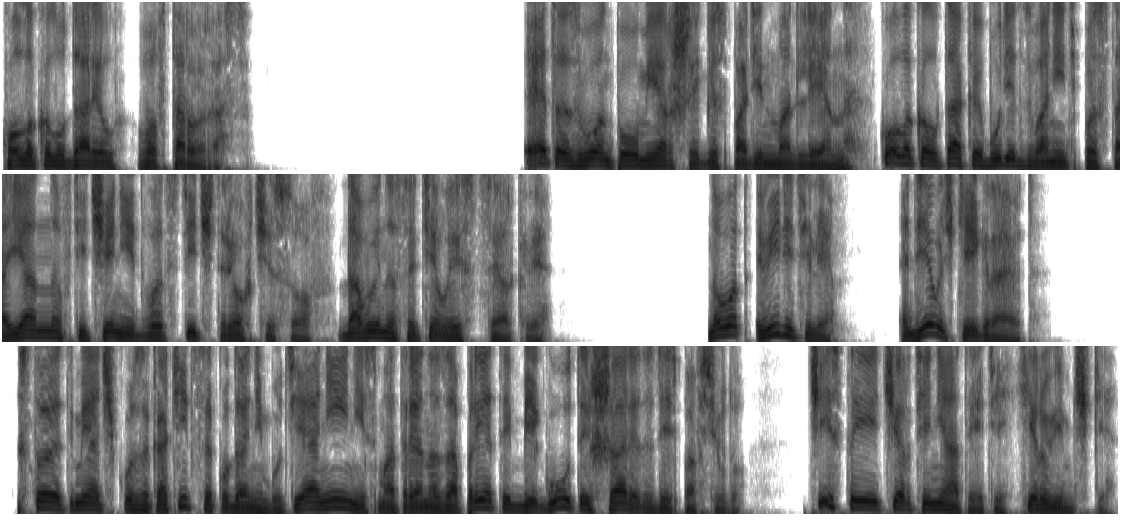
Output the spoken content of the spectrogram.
Колокол ударил во второй раз. «Это звон по умершей, господин Мадлен. Колокол так и будет звонить постоянно в течение 24 часов, до выноса тела из церкви. Но вот, видите ли, девочки играют. Стоит мячику закатиться куда-нибудь, и они, несмотря на запреты, бегут и шарят здесь повсюду. Чистые чертенята эти, херувимчики.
